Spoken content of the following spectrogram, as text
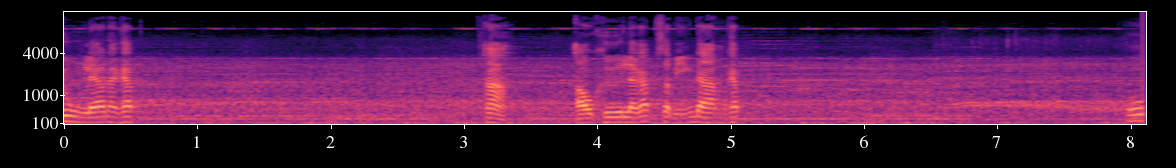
ยุ่งแล้วนะครับ เอาคืนแล้วครับสมิงดำครับ โอ้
